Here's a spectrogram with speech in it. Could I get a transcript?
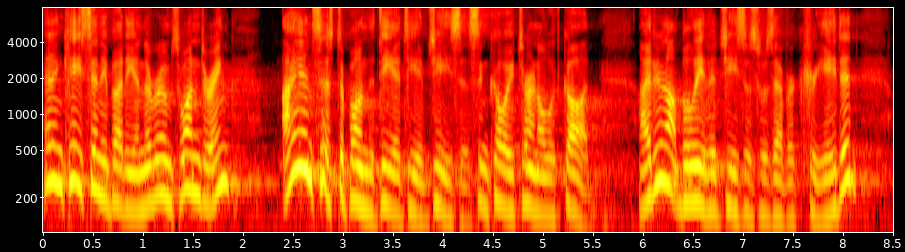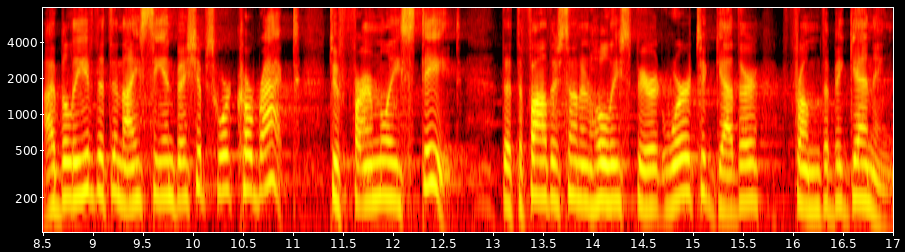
And in case anybody in the room's wondering, I insist upon the deity of Jesus and co eternal with God. I do not believe that Jesus was ever created. I believe that the Nicene bishops were correct to firmly state that the Father, Son, and Holy Spirit were together from the beginning.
